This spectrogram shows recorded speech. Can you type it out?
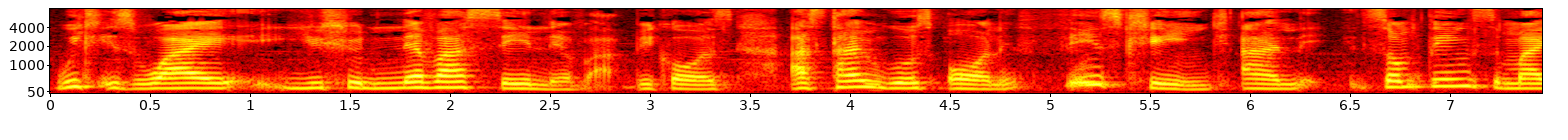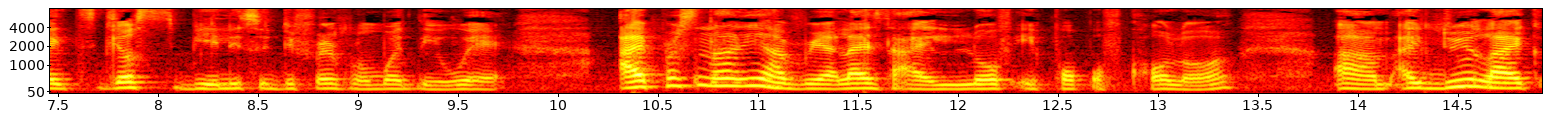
which is why you should never say never, because as time goes on, things change and some things might just be a little different from what they were. I personally have realized that I love a pop of color. Um, I do like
